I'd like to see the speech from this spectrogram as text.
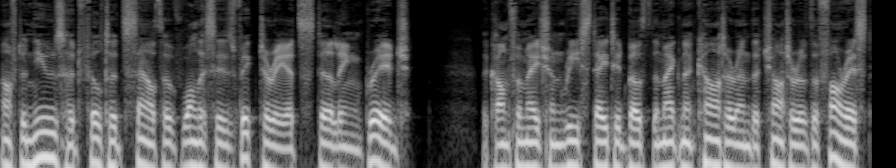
after news had filtered south of Wallace's victory at Stirling Bridge. The confirmation restated both the Magna Carta and the Charter of the Forest,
